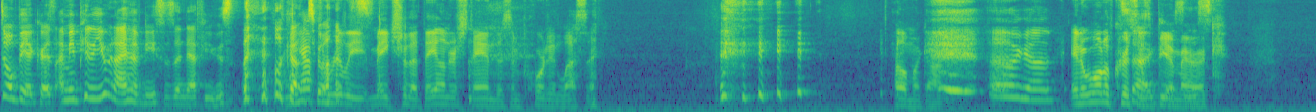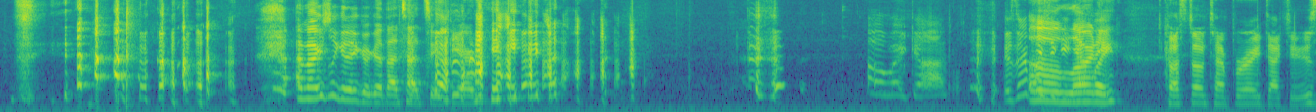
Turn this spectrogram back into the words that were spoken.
don't be a Chris. I mean, Peter, you and I have nieces and nephews. Look We up have to, to really make sure that they understand this important lesson. Oh my god. oh god. In a world of Chris's, Sorry, be a Chris's. Marek. I'm actually gonna go get that tattoo, BRB. Oh my god. Is there a place Oh, you can lordy. get like custom temporary tattoos?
